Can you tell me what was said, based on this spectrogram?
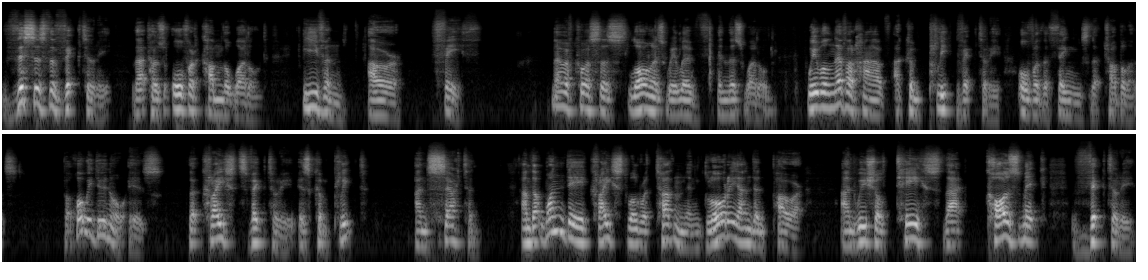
This is the victory that has overcome the world, even our faith. Now, of course, as long as we live in this world, we will never have a complete victory over the things that trouble us. But what we do know is that Christ's victory is complete and certain, and that one day Christ will return in glory and in power, and we shall taste that cosmic victory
